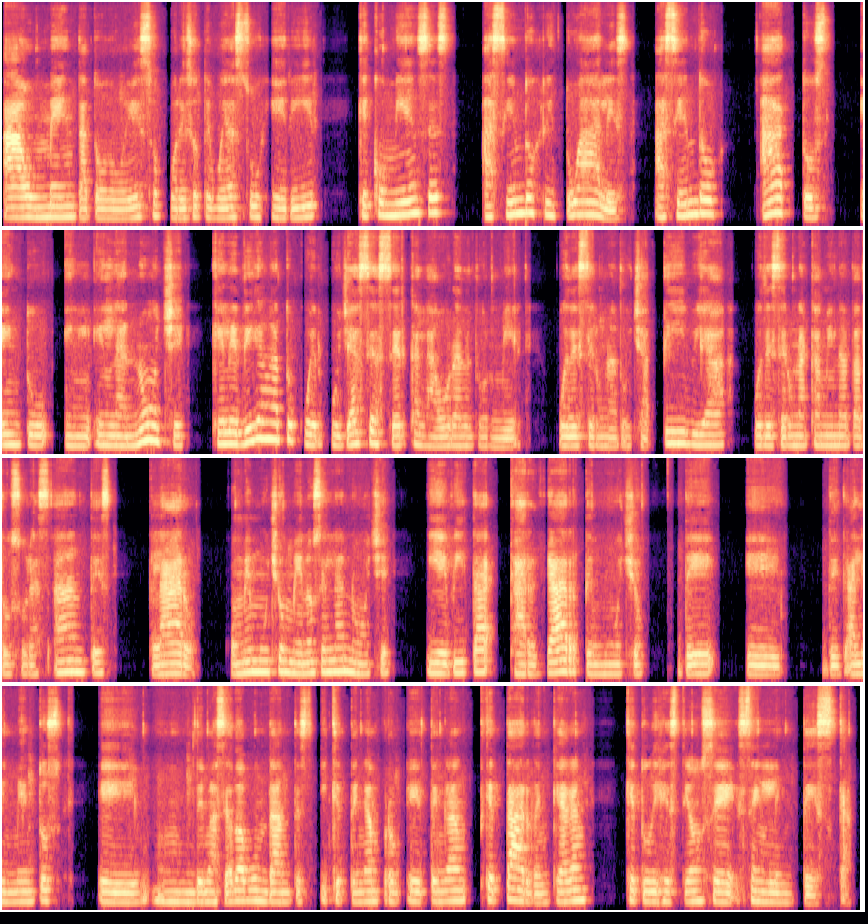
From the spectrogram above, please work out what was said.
aumenta todo eso. Por eso te voy a sugerir que comiences haciendo rituales, haciendo actos en, tu, en, en la noche que le digan a tu cuerpo ya se acerca la hora de dormir. Puede ser una ducha tibia, puede ser una caminata dos horas antes. Claro, come mucho menos en la noche y evita cargarte mucho de, eh, de alimentos eh, mm, demasiado abundantes y que tengan, eh, tengan, que tarden, que hagan que tu digestión se, se enlentezca.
